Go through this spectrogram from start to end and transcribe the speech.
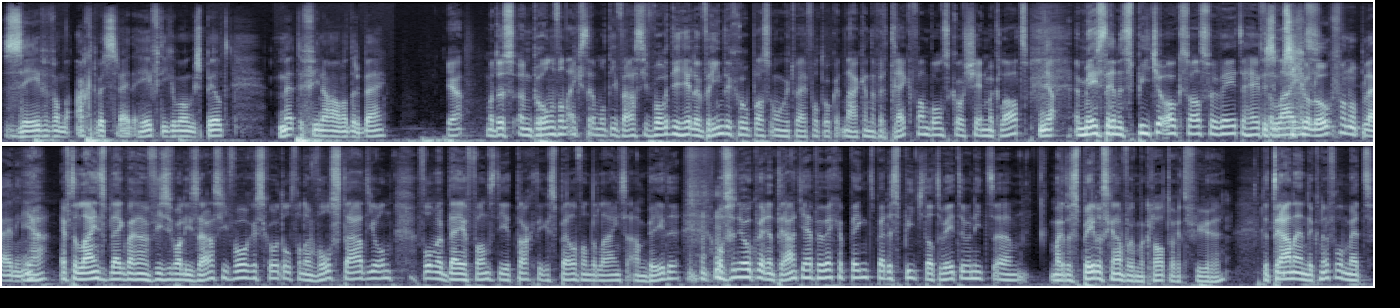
Zeven van de acht wedstrijden heeft hij gewoon gespeeld. Met de finale erbij. Ja, maar dus een bron van extra motivatie voor die hele vriendengroep was ongetwijfeld ook het nakende vertrek van bondscoach Shane McLeod. Ja. Een meester in het speechen ook, zoals we weten. Hij Het heeft is een de Lions... psycholoog van opleiding. hè. Ja, heeft de Lions blijkbaar een visualisatie voorgeschoteld van een vol stadion, vol met blije fans die het prachtige spel van de Lions aanbeden. Of ze nu ook weer een traantje hebben weggepinkt bij de speech, dat weten we niet. Ehm, maar de spelers gaan voor McLeod door het vuur. hè. De tranen en de knuffel met,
